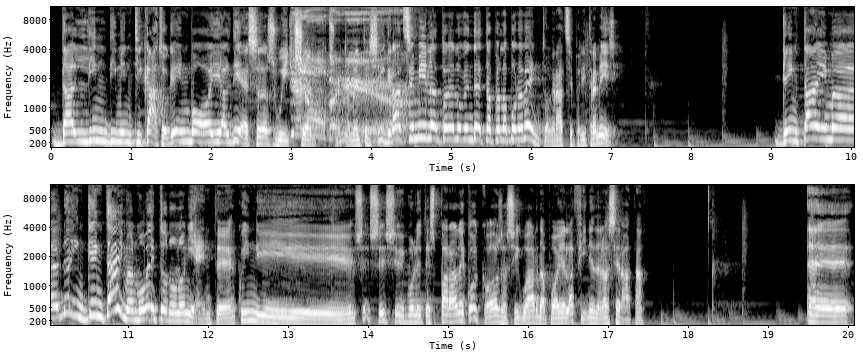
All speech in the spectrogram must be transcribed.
dall'indimenticato Game Boy al DS e alla Switch. Assolutamente sì. Grazie mille Antonello Vendetta per l'abbonamento, grazie per i tre mesi. Game time, in game time al momento non ho niente, quindi se, se, se volete sparare qualcosa si guarda poi alla fine della serata. Eh,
